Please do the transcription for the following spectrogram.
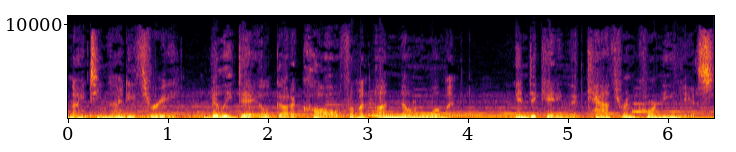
1993, Billy Dale got a call from an unknown woman indicating that Catherine Cornelius,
